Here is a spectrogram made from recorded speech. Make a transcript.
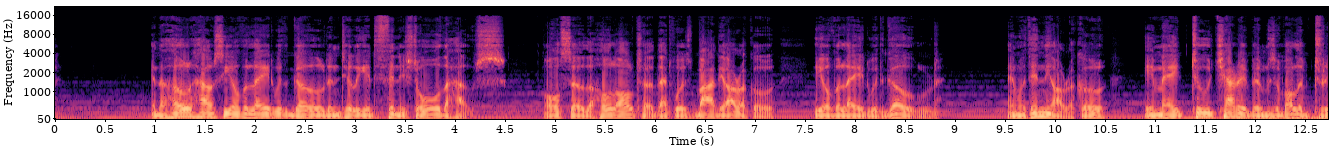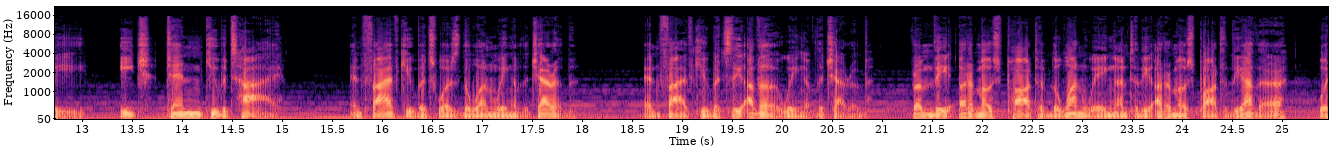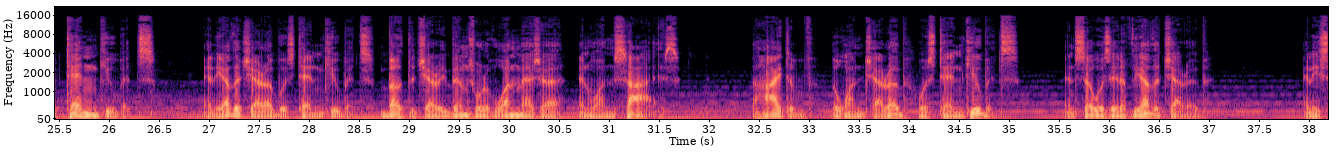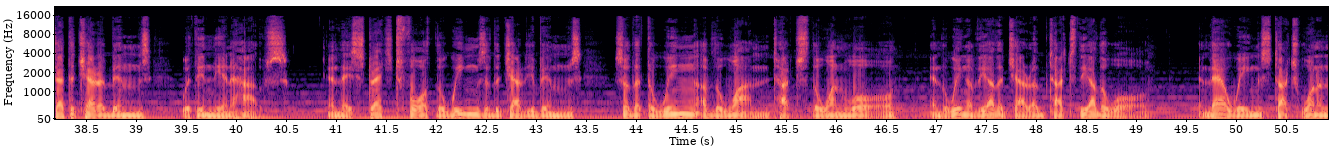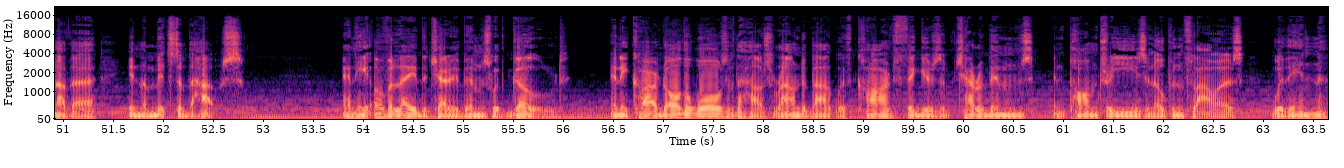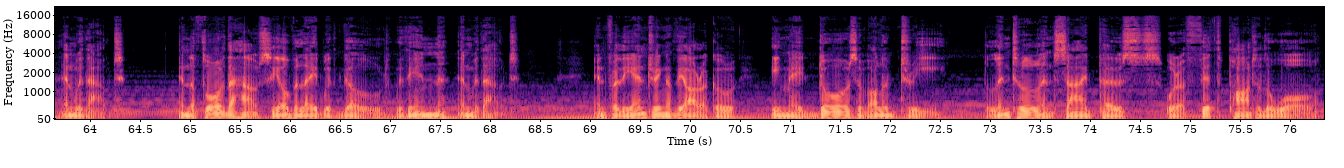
And the whole house he overlaid with gold until he had finished all the house. Also the whole altar that was by the oracle he overlaid with gold. And within the oracle he made two cherubims of olive tree, each ten cubits high. And five cubits was the one wing of the cherub, and five cubits the other wing of the cherub. From the uttermost part of the one wing unto the uttermost part of the other were ten cubits, and the other cherub was ten cubits. Both the cherubims were of one measure and one size. The height of the one cherub was ten cubits, and so was it of the other cherub. And he set the cherubims within the inner house, and they stretched forth the wings of the cherubims, so that the wing of the one touched the one wall, and the wing of the other cherub touched the other wall, and their wings touched one another in the midst of the house. And he overlaid the cherubims with gold, and he carved all the walls of the house round about with carved figures of cherubims, and palm trees, and open flowers, within and without. And the floor of the house he overlaid with gold, within and without. And for the entering of the oracle he made doors of olive tree. The lintel and side posts were a fifth part of the wall.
